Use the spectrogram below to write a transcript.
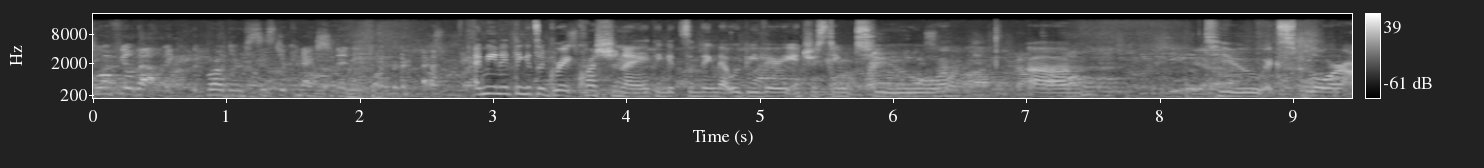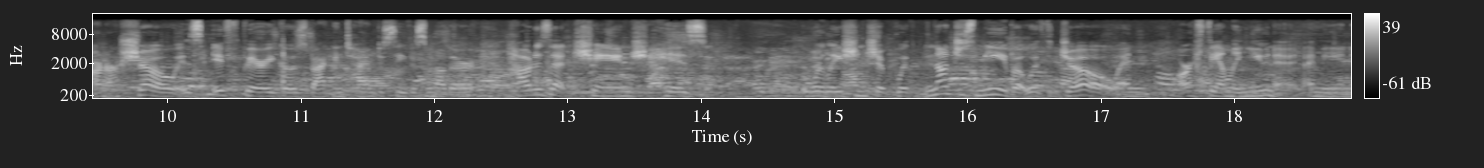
she won't feel that like the brother sister connection anymore. I mean, I think it's a great question. I think it's something that would be very interesting to um, to explore on our show. Is if Barry goes back in time to save his mother, how does that change his relationship with not just me, but with Joe and our family unit. I mean,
